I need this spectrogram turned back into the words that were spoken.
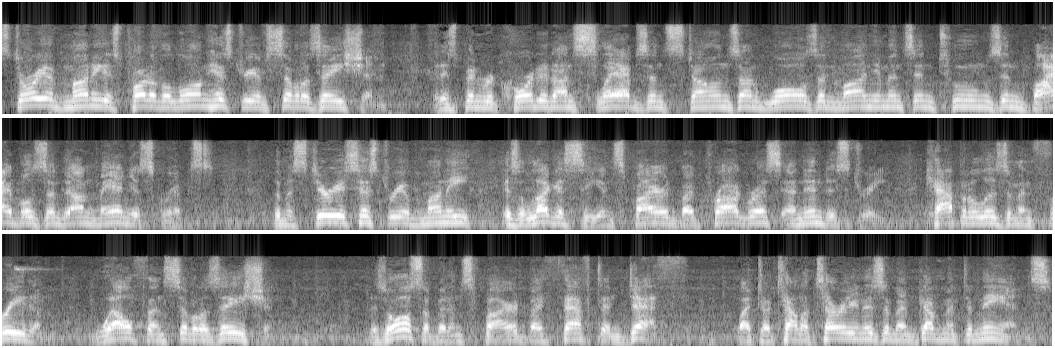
story of money is part of a long history of civilization. It has been recorded on slabs and stones, on walls and monuments, in tombs, in Bibles, and on manuscripts. The mysterious history of money is a legacy inspired by progress and industry, capitalism and freedom, wealth and civilization. It has also been inspired by theft and death, by totalitarianism and government demands,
